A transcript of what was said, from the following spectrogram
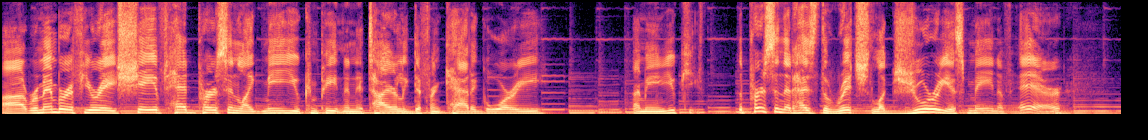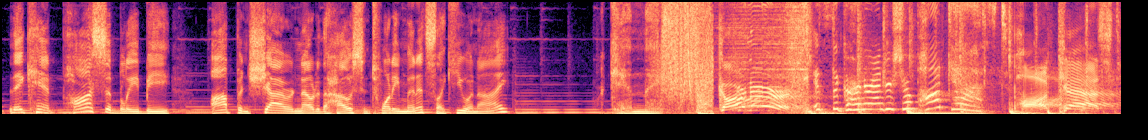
Uh, remember, if you're a shaved head person like me, you compete in an entirely different category. I mean, you ke- the person that has the rich, luxurious mane of hair, they can't possibly be up and showered out of the house in 20 minutes like you and I. Or can they? Garner It's the Garner Andrews Show podcast. Podcast.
